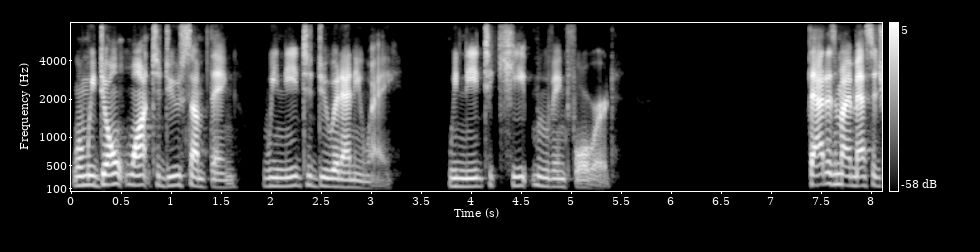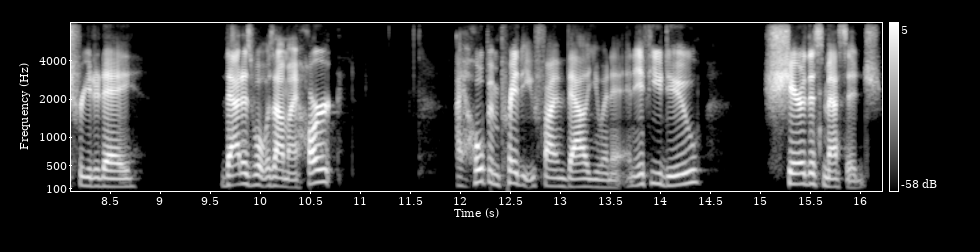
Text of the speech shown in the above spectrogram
When we don't want to do something, we need to do it anyway. We need to keep moving forward. That is my message for you today. That is what was on my heart. I hope and pray that you find value in it. And if you do, share this message.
